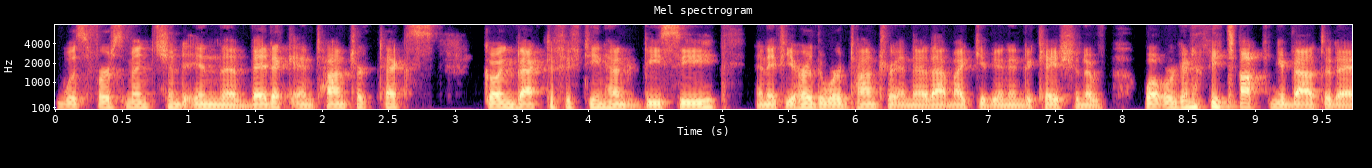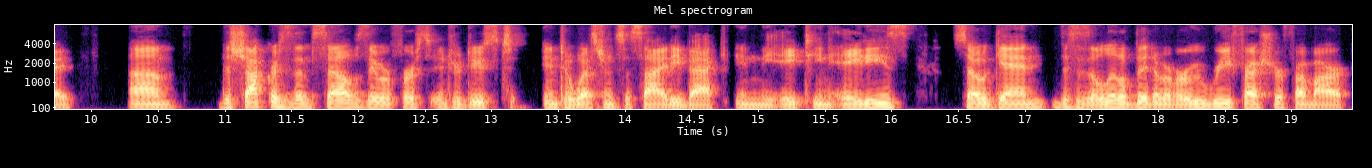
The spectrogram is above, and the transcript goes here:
was first mentioned in the Vedic and Tantric texts going back to 1500 BC. And if you heard the word Tantra in there, that might give you an indication of what we're going to be talking about today. Um, the chakras themselves they were first introduced into western society back in the 1880s so again this is a little bit of a refresher from our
